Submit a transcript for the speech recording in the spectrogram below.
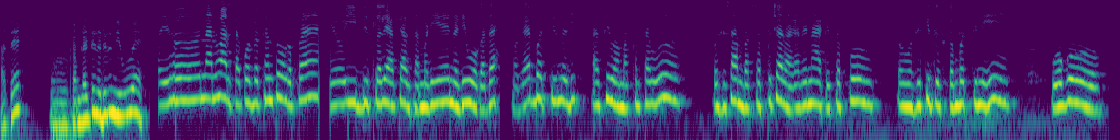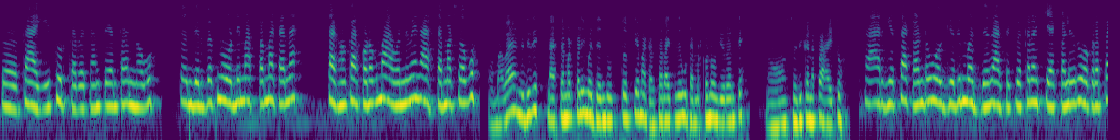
ಅತ್ತೆ? ಕಂಪ್ಲೇಂಟಿ ನಡೀರಿ ನೀವೇ. ಅಯ್ಯೋ ನಾನು ಹೊಲ್ ತಗೋಬೇಕಂತ ಹೋಗಪ್ಪ. ಅಯ್ಯೋ ಈ ಬಿಸಿಲಲ್ಲಿ ಯಾವ ಕೆಲಸ ಮಾಡಿ ನಡಿ ಹೋಗದ. ಮಗ ಬರ್ತೀವಿ ನಡಿ. ಆ ಶಿವ ಮಕ್ಕಂತಾವು ಹೊಸಿ ಸಾಂಬಾರು ಸೊಪ್ಪು ಚೆನ್ನಾಗದೆ ನಾಟಿ ಸೊಪ್ಪು ಹೊಸಿ ಕಿತ್ತಿಸ್ಕೊಂಡ್ ಬರ್ತೀನಿ. ಹೋಗು ಕಾಯಿ ತುರ್ಕೋಬೇಕಂತೆ ಅಂತ ಅನ್ನೋಗು ತಂದಿರ್ಬೇಕು ನೋಡಿ ನಿಮ್ಮ ಅಪ್ಪ ಮಟನ. ತಗೊಂಡು ಕರ್ಕೊಂಡೋಗಿ ಮಾವನ್ನೇ ನಾಷ್ಟ ಮಾಡಿಸೋಗು ಮಾವ ನಡೀರಿ. ನಾಷ್ಟ ಮಾಡ್ಕೊಳ್ಳಿ ಮಧ್ಯಾಹ್ನ ಊಟಕ್ಕೆ ಮಟನ್ ಸಾರು ಆಯ್ತದೆ ಊಟ ಮಾಡ್ಕೊಂಡು ಹೋಗಿರಂತೆ ಹ್ಞೂ ಸರಿ ಕಣಪ್ಪ ಆಯಿತು. ಸಾರ್ಗೀರ್ ತಗೊಂಡು ಹೋಗಿರಿ ಮಧ್ಯಾಹ್ನ ರಾತ್ರಿಗೆ ಬೇಕಾದ್ರೆ ಅಕ್ಕಿ ಹಾಕೊಳ್ಳಿ ಹೋಗ್ರಪ್ಪ.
